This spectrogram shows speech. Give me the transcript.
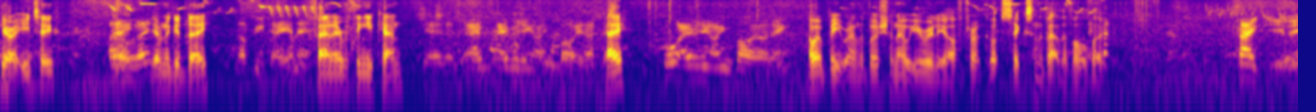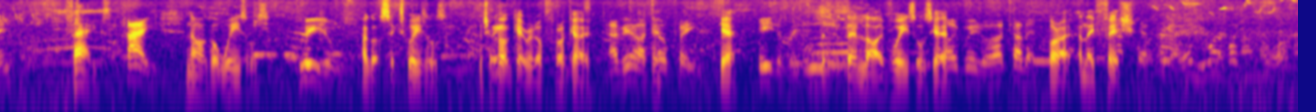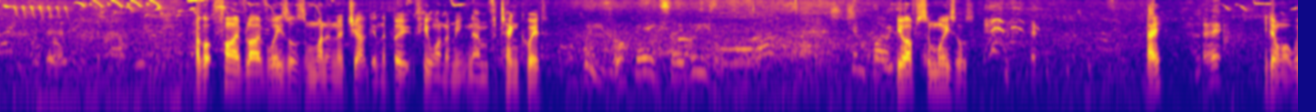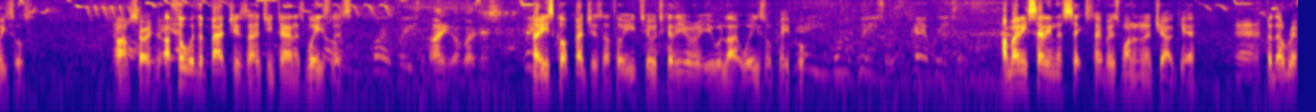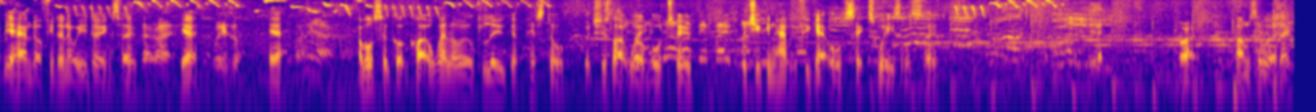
You're right, you two? Hello, You then. having a good day? Lovely day, isn't it? Found everything you can? Yeah, there's everything I can buy. That's Hey? it. Bought everything I can buy, I think. I won't beat around the bush. I know what you're really after. I've got six in the back of the Volvo. Fags, you mean? Fags? Fags. No, I got weasels. Weasels. I got six weasels, which I've got to get rid of before I go. Have you? I tell Pete. Yeah, He's a bit. they're live weasels, yeah. Live weasel, I tell him. All right, and they fish. I got five live weasels and one in a jug in the boot. If you want them, you can have them for ten quid. Weasel? Yeah, you say weasel. You after some weasels? hey? Eh? Hey? Eh? You don't want weasels? Oh, I'm sorry. I thought with the badges I had you down as weaslers. Buy a. I ain't got badges. No, he's got badges. I thought you two were together. You were, you were like weasel people. Hey, you want a weasel? Get a weasel. I'm only selling the six though, but there's one in a jug, yeah. Yeah. But they'll rip your hand off. You don't know what you're doing. So Is that right? Yeah. Weasel. yeah. I've also got quite a well-oiled Luger pistol, which is like World War II, which you can have if you get all six weasels. So. All right. Mum's the word, eh?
